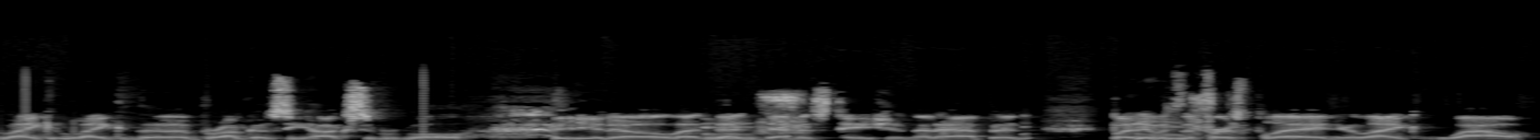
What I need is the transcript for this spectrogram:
like like the Broncos Seahawks Super Bowl, you know, that, that devastation that happened. But it was the first play, and you're like, wow,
